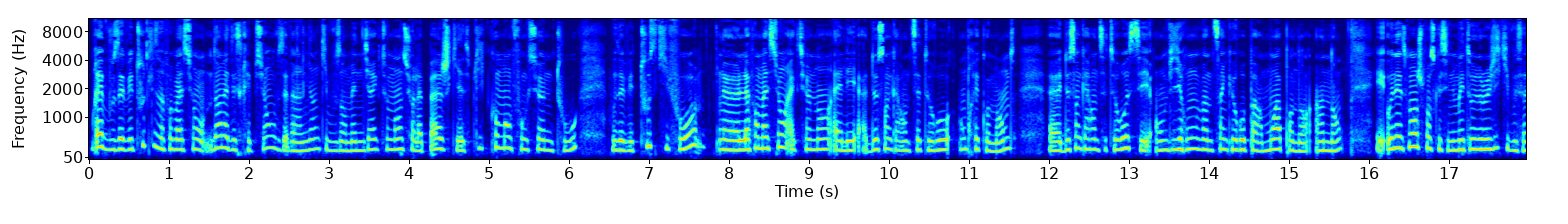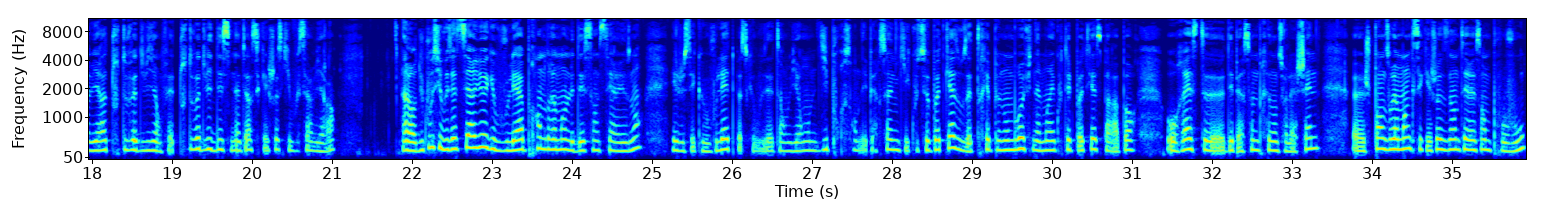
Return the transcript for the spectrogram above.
Bref, vous avez toutes les informations dans la description. Vous avez un lien qui vous emmène directement sur la page qui explique comment fonctionne tout. Vous avez tout ce qu'il faut. Euh, la formation actuellement, elle est à 247 euros en précommande. 247 euh, euros, c'est environ 25 euros par mois pendant un an. Et honnêtement, je pense que c'est une méthodologie qui vous servira toute votre vie en fait. Toute votre vie de dessinateur, c'est quelque chose qui vous servira. Alors du coup, si vous êtes sérieux et que vous voulez apprendre vraiment le dessin sérieusement, et je sais que vous l'êtes parce que vous êtes environ 10% des personnes qui écoutent ce podcast, vous êtes très peu nombreux finalement à écouter le podcast par rapport au reste euh, des personnes présentes sur la chaîne, euh, je pense vraiment que c'est quelque chose d'intéressant pour vous.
